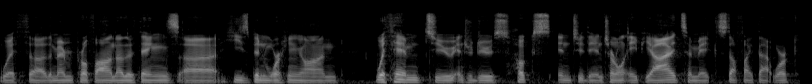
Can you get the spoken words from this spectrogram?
with uh, the memory profile and other things, uh, he's been working on with him to introduce hooks into the internal API to make stuff like that work.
